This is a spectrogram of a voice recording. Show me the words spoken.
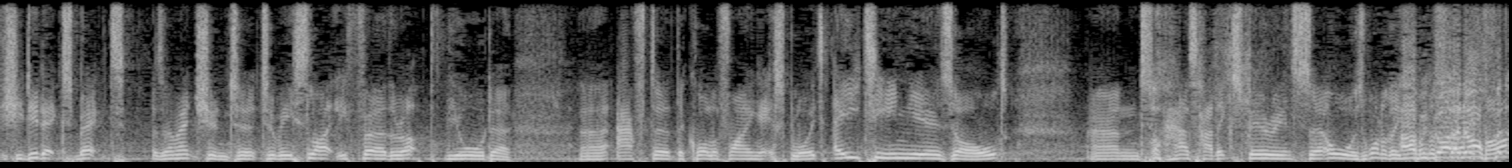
She did expect, as I mentioned, to, to be slightly further up the order uh, after the qualifying exploits. 18 years old and has had experience. Uh, oh, was one of the. Ah, we've got an offer. Mark-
